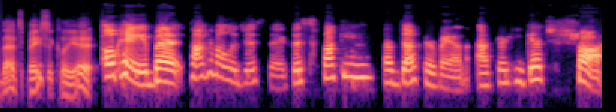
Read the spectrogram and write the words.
that's basically it. Okay, but talking about logistics, this fucking abductor van, after he gets shot,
